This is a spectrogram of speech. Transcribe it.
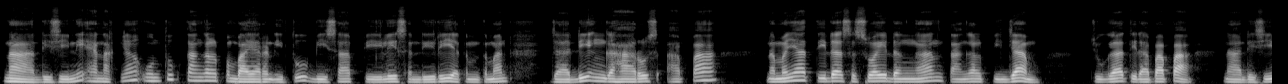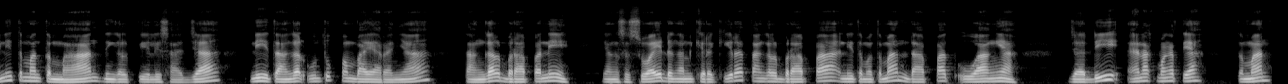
Nah, di sini enaknya untuk tanggal pembayaran itu bisa pilih sendiri ya teman-teman. Jadi enggak harus apa namanya tidak sesuai dengan tanggal pinjam. Juga tidak apa-apa. Nah, di sini teman-teman tinggal pilih saja nih tanggal untuk pembayarannya tanggal berapa nih yang sesuai dengan kira-kira tanggal berapa nih teman-teman dapat uangnya. Jadi enak banget ya teman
